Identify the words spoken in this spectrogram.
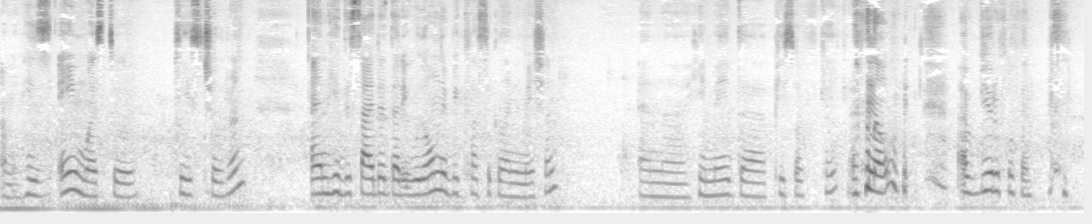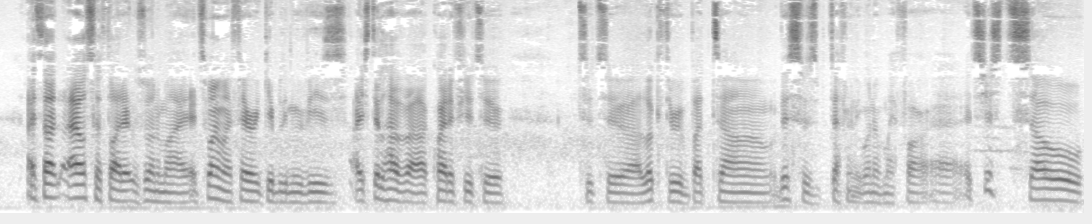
I mean, his aim was to please children, and he decided that it would only be classical animation. And uh, he made a piece of cake. no, a beautiful thing. I thought I also thought it was one of my it's one of my favorite Ghibli movies. I still have uh, quite a few to to to uh, look through, but uh, this is definitely one of my far. Uh, it's just so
